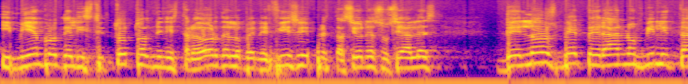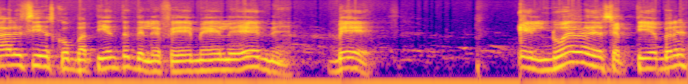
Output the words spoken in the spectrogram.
y miembros del Instituto Administrador de los Beneficios y Prestaciones Sociales de los veteranos militares y excombatientes del FMLN. B. El 9 de septiembre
